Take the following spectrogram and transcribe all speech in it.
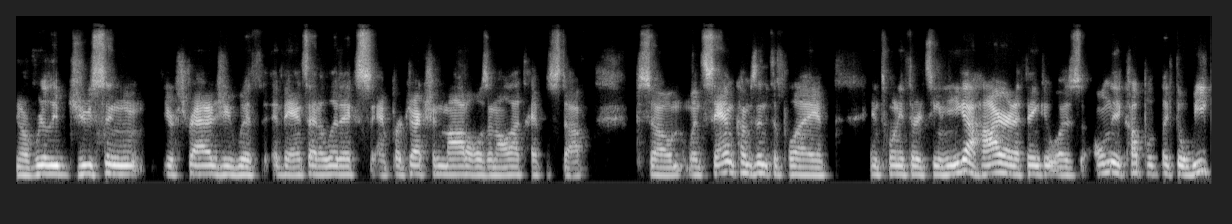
you know really juicing your strategy with advanced analytics and projection models and all that type of stuff so when sam comes into play in 2013. He got hired, I think it was only a couple, like the week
